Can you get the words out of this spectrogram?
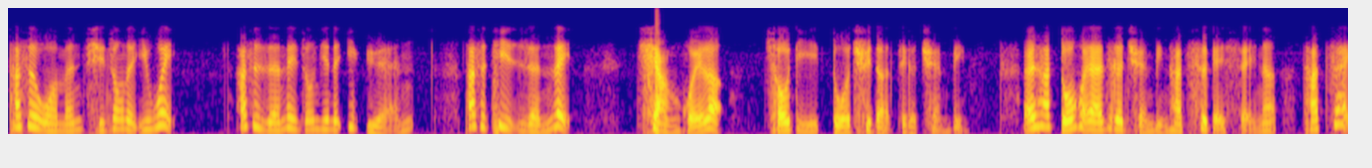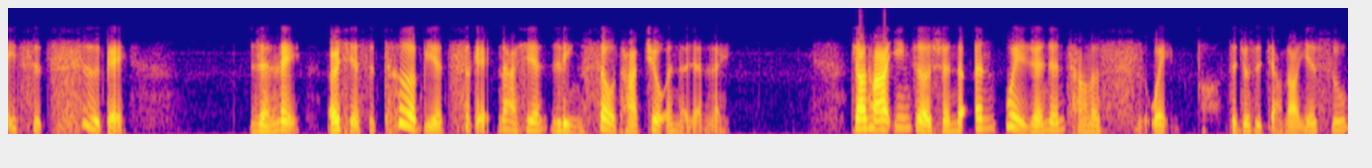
他是我们其中的一位，他是人类中间的一员，他是替人类抢回了仇敌夺去的这个权柄，而他夺回来这个权柄，他赐给谁呢？他再一次赐给人类，而且是特别赐给那些领受他救恩的人类，叫他因着神的恩为人人尝了死味啊！这就是讲到耶稣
